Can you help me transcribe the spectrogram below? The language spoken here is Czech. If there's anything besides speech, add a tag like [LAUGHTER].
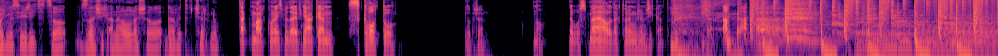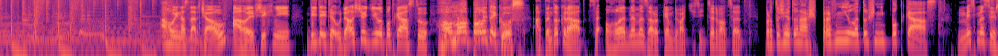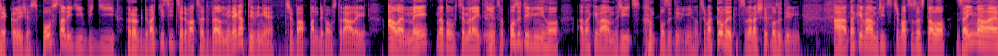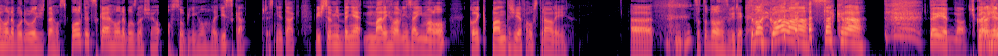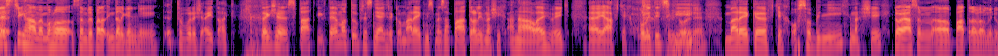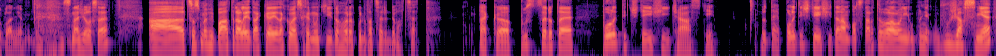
pojďme si říct, co z našich análů našel David v červnu. Tak Marku, nejsme tady v nějakém skvotu. Dobře. Nebo jsme, ale tak to nemůžeme říkat. [LAUGHS] Ahoj, nazdar, čau. Ahoj všichni, vítejte u dalšího dílu podcastu Homo Politicus. A tentokrát se ohlédneme za rokem 2020. Protože je to náš první letošní podcast. My jsme si řekli, že spousta lidí vidí rok 2020 velmi negativně, třeba pandy v Austrálii, ale my na tom chceme najít i něco pozitivního a taky vám říct [LAUGHS] pozitivního, třeba covid jsme našli pozitivní. A taky vám říct třeba, co se stalo zajímavého nebo důležitého z politického nebo z našeho osobního hlediska. Přesně tak. Víš, co mě Beně Mary hlavně zajímalo? Kolik pand žije v Austrálii? Uh, co to bylo za zvířek? To byla koala, sakra! [LAUGHS] To je jedno. Škoda, Takže... že nestříháme, mohlo jsem vypadat inteligentněji. To budeš i tak. Takže zpátky k tématu, přesně jak řekl Marek, my jsme zapátrali v našich análech, viď? Eh, já v těch politických, Výborně. Marek v těch osobních našich. To já jsem uh, pátral velmi důkladně. [LAUGHS] Snažil se. A co jsme vypátrali, tak je takové shrnutí toho roku 2020. Tak uh, pust se do té političtější části do té političtější, ta nám odstartovala loni úplně úžasně, e,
